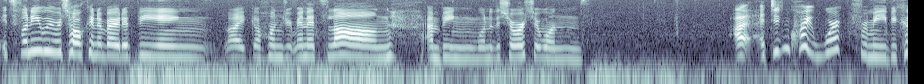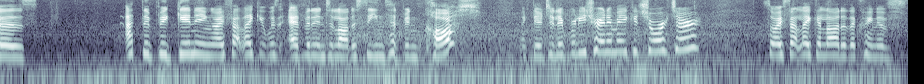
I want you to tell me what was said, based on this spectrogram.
it's funny we were talking about it being like a hundred minutes long and being one of the shorter ones. I, it didn't quite work for me because at the beginning I felt like it was evident a lot of scenes had been cut. Like they're deliberately trying to make it shorter. So I felt like a lot of the kind of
